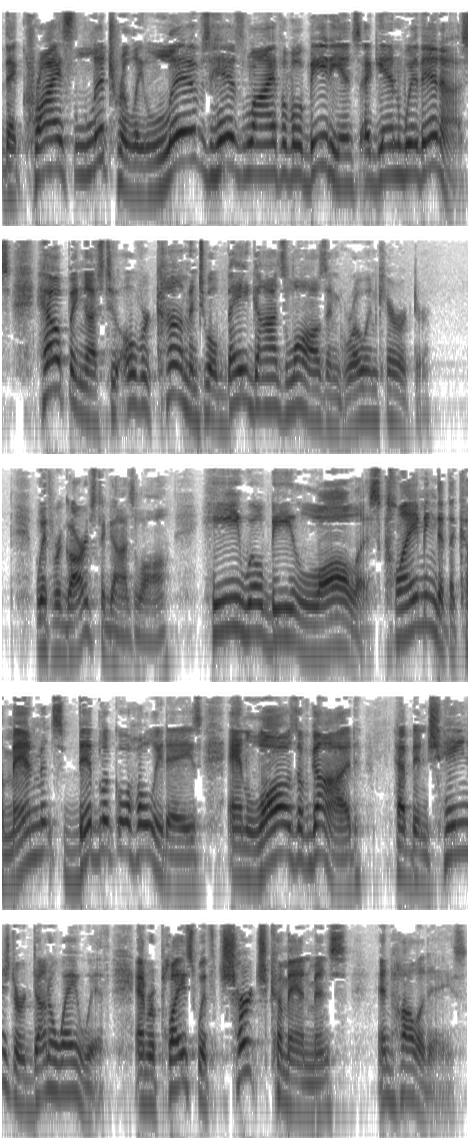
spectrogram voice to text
that Christ literally lives his life of obedience again within us, helping us to overcome and to obey God's laws and grow in character. With regards to God's law, he will be lawless, claiming that the commandments, biblical holy days, and laws of God have been changed or done away with and replaced with church commandments and holidays.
